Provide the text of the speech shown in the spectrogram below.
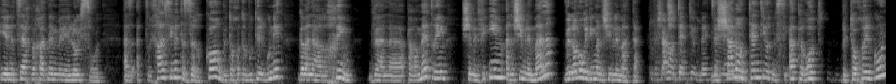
ינצח ואחד מהם אה, לא ישרוד. אז את צריכה לשים את הזרקור בתוך התרבות הארגונית גם על הערכים ועל הפרמטרים שמביאים אנשים למעלה ולא מורידים אנשים למטה. ושם האותנטיות בעצם... ושם אה, האותנטיות מסיעה פירות בתוך הארגון,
